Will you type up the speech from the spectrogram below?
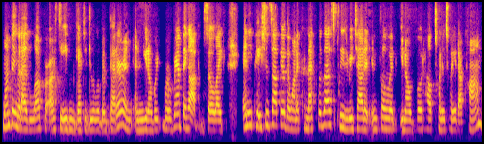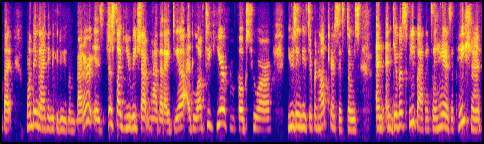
One thing that i'd love for us to even get to do a little bit better and, and you know we're, we're ramping up. And so like any patients out there that want to connect with us please reach out at info at you know votehealth2020.com but one thing that i think we could do even better is just like you reached out and had that idea i'd love to hear from folks who are using these different healthcare systems and and give us feedback and say hey as a patient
